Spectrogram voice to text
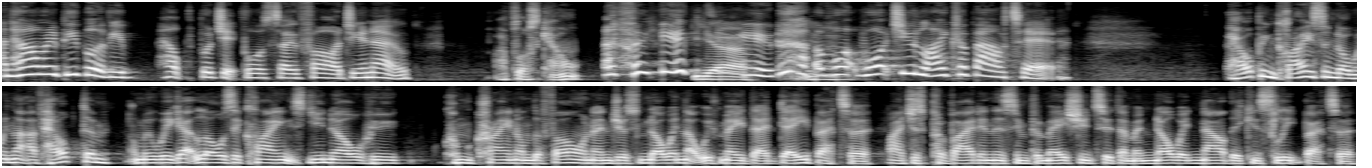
And how many people have you helped budget for so far? Do you know? I've lost count. You Yeah. And what, what do you like about it? helping clients and knowing that I've helped them. I mean, we get loads of clients, you know, who come crying on the phone and just knowing that we've made their day better by just providing this information to them and knowing now they can sleep better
